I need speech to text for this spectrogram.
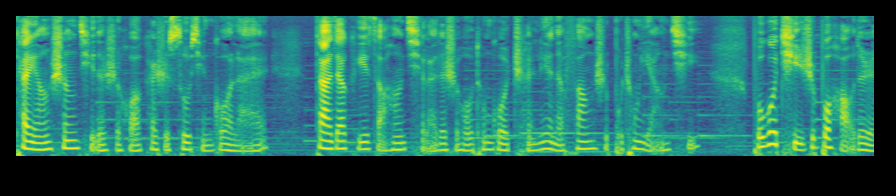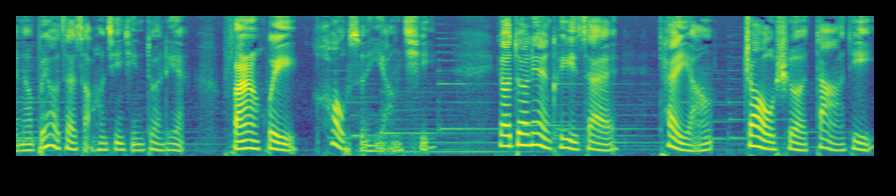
太阳升起的时候开始苏醒过来。大家可以早上起来的时候，通过晨练的方式补充阳气。不过体质不好的人呢，不要在早上进行锻炼，反而会耗损阳气。要锻炼，可以在太阳照射大地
